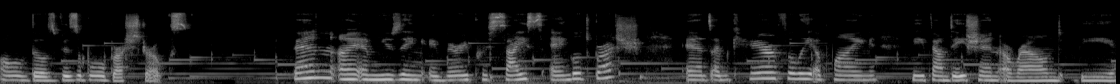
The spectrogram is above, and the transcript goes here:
all of those visible brush strokes. Then I am using a very precise angled brush and I'm carefully applying the foundation around the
